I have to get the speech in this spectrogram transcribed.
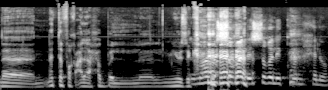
نتفق على حب ال- ال music. المهم الشغل الشغل يكون حلو.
